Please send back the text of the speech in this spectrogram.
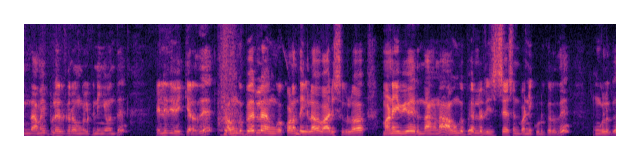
இந்த அமைப்பில் இருக்கிறவங்களுக்கு நீங்கள் வந்து எழுதி வைக்கிறது அவங்க பேரில் உங்கள் குழந்தைகளோ வாரிசுகளோ மனைவியோ இருந்தாங்கன்னா அவங்க பேரில் ரிஜிஸ்ட்ரேஷன் பண்ணி கொடுக்கறது உங்களுக்கு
